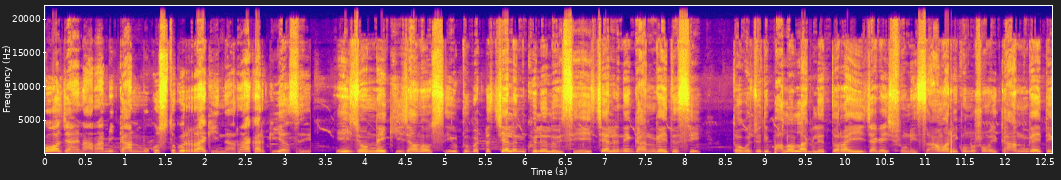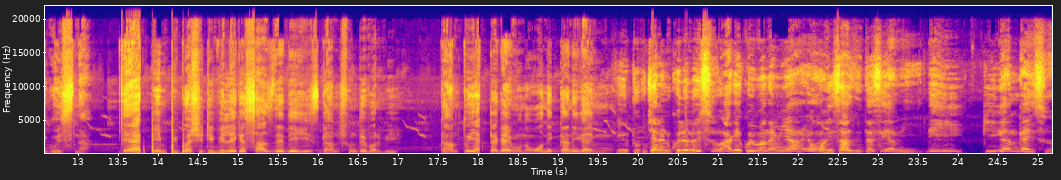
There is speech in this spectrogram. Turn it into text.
কোয়া যায় না, আর আমি গান মুখস্থ করে রাখি না, রাখার কি আছে? এই জন্যেই কি জানোস ইউটিউব একটা চ্যানেল খুলে লইছি, এই চ্যানেলে গান গাইতেছি। তখন যদি ভালো লাগলে তোরা এই জায়গায় শুনিস, আমারই কোনো সময় গান গাইতে কইস না। দেখ পেম্পিপা সিটিভি লেগে সাজ দে দেখিস, গান শুনতে পারবি। গান তো একটা গাইমু না অনেক গানই গাইমু। ইউটিউব চ্যানেল খুলে লইছো আগে কই মানে মিয়া এখনই চার্জ দিতেছি আমি দেখি কি গান গাইছো।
